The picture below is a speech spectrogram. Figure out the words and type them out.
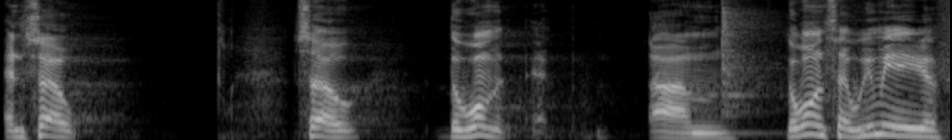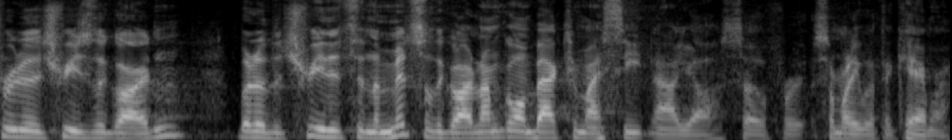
And so, so the woman, um, the woman said, "We may eat the fruit of the trees of the garden, but of the tree that's in the midst of the garden." I'm going back to my seat now, y'all. So for somebody with the camera,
